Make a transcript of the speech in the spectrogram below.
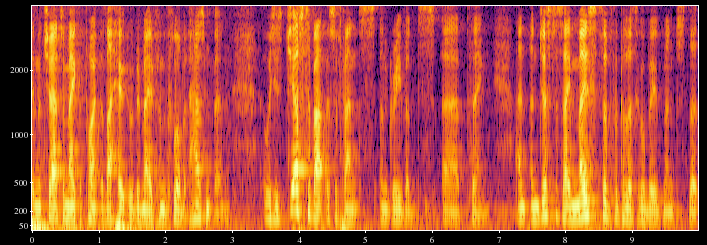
in the chair to make a point that I hoped would be made from the floor, but hasn't been, which is just about this offence and grievance uh, thing. And, and just to say, most of the political movements that,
